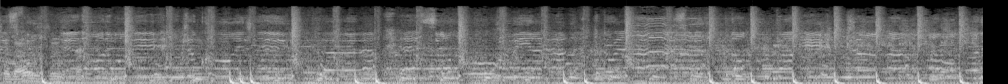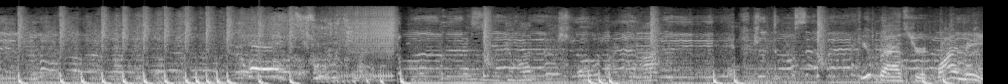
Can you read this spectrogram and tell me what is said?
So that was his Oh you bastard! Why me?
